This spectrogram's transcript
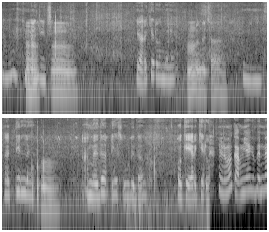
ம். இறக்கிடலாம் போல. ம் வந்துருச்சா சட்டி இல்லை ம். அந்த இது அப்படியே சூடுதா ஓகே இறக்கிடலாம். என்னமோ கம்மியாகுது என்ன?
